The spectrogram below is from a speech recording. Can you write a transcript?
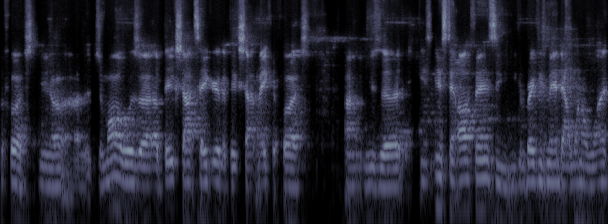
of course. You know, uh, Jamal was a, a, big shot taker and a big shot maker for us. Um, he's a he's instant offense. He, he, can break his man down one on one,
